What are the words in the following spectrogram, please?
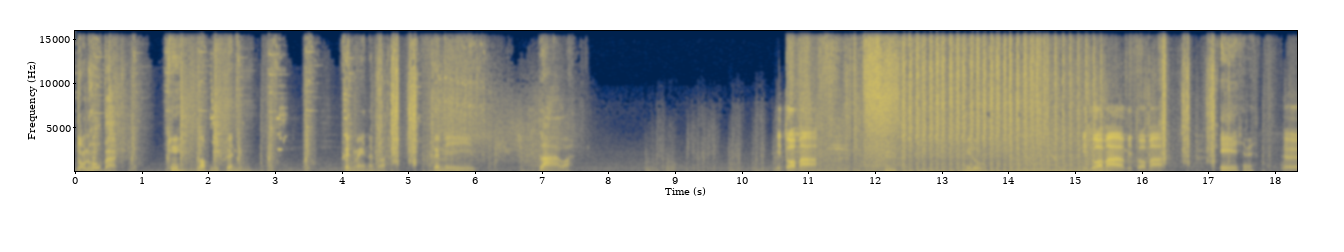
Don't hold back. เฮ้ยรอบนี้เพื่อน เพื่อนไม่นั้นว่ะ เพื่อนไม่ล่าวะมีตัวมา ไม่รู้ มีตัวมา มีตัวมาเอใช่ไหมเออ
